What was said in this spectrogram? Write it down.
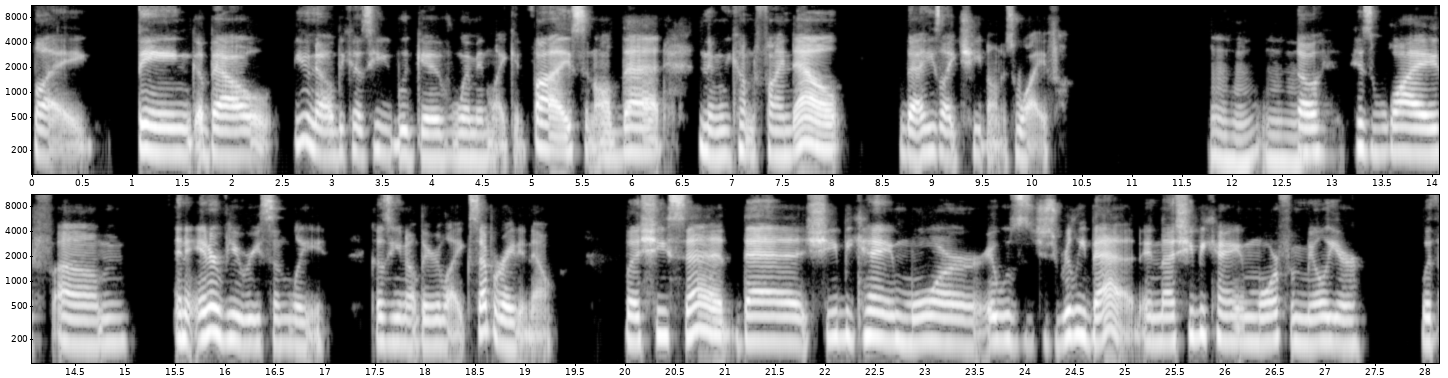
like thing about, you know, because he would give women like advice and all that. And then we come to find out that he's like cheating on his wife. Mm-hmm, mm-hmm. So his wife, um, an interview recently, because you know they're like separated now, but she said that she became more, it was just really bad, and that she became more familiar with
